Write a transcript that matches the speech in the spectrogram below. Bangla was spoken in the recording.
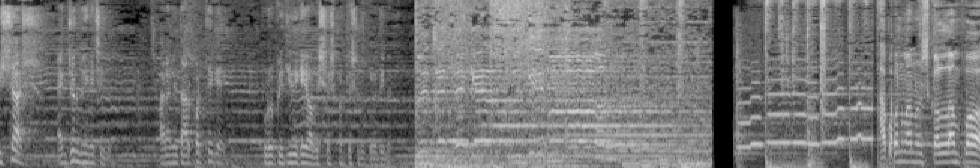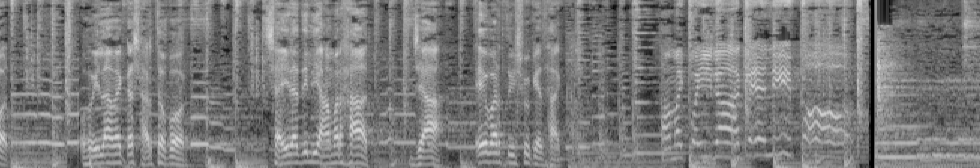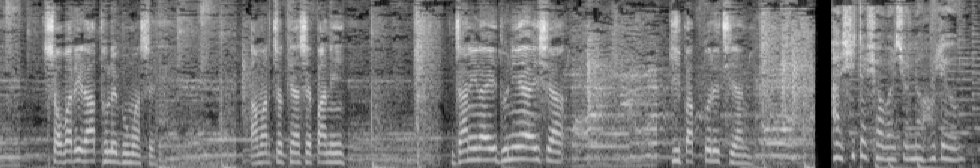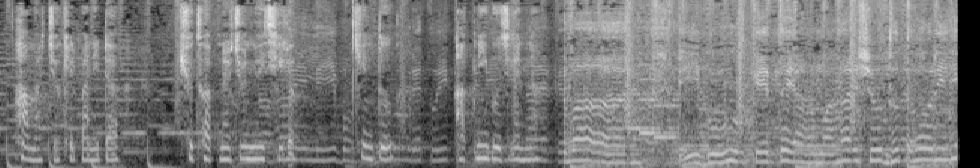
বিশ্বাস একজন ভেঙেছিল। আর আমি তারপর থেকে পুরো পৃথিবীকে অবিশ্বাস করতে শুরু করে দিলাম। আপন মানুষ করলাম পর হইলাম একটা স্বার্থপর। সাইরা দিলি আমার হাত যা এবার তুই সুখে থাক। আমায় কইরা গেলি সবারই রাত হলে ঘুম আসে। আমার চোখে আসে পানি। জানি না এই দুনিয়া আইসা কি পাপ করেছি আমি। হাসিটা সবার জন্য হলেও আমার চোখের পানিটা শুধু আপনার জন্যই ছিল। কিন্তু আপনি বুঝলেন না। এই বুকেতে আমার শুধু তোরই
